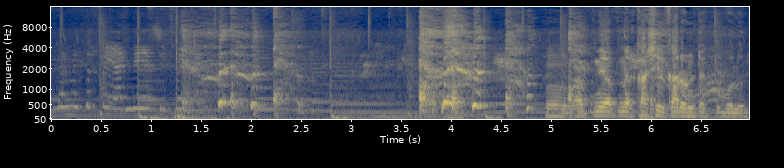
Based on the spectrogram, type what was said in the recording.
আমি একটু প্যাক নিয়ে আসি আপনি আপনার কাশির কারণটা একটু বলুন।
